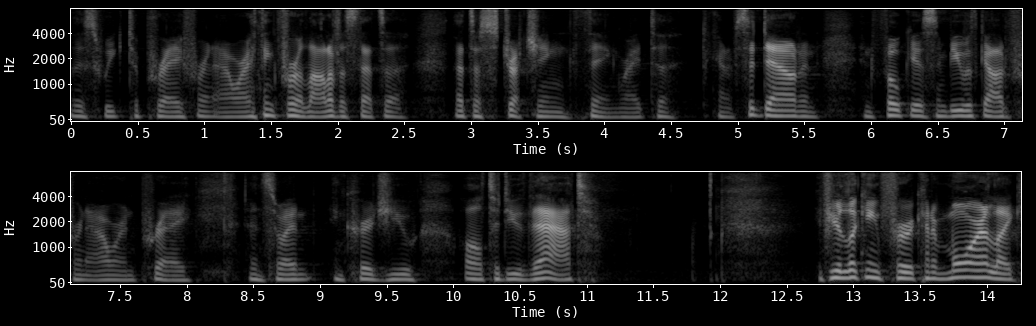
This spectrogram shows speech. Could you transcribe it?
this week to pray for an hour. I think for a lot of us, that's a, that's a stretching thing, right? To, to kind of sit down and, and focus and be with God for an hour and pray. And so I encourage you all to do that. If you're looking for kind of more, like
